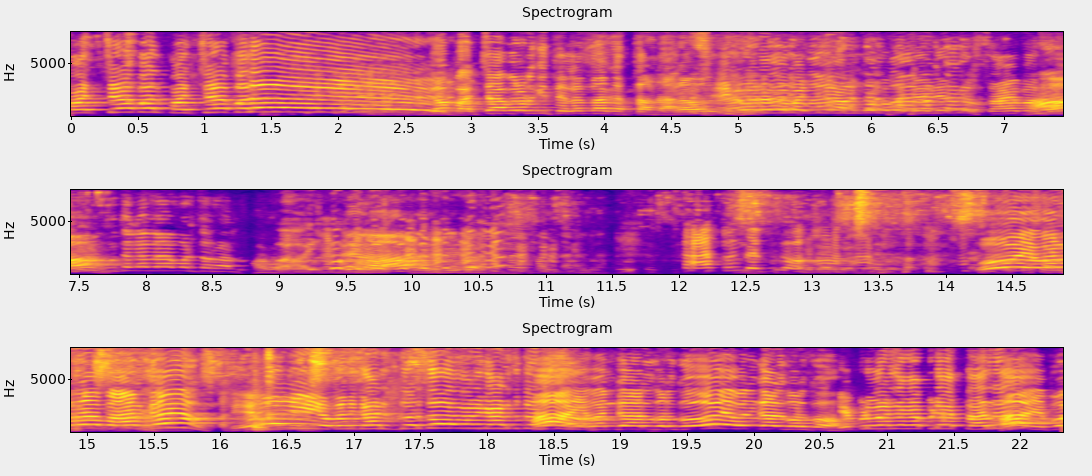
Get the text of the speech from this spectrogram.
పచ్చేపలు పచ్చేపలు ఇక పచ్చాపలుడికి తెల్లం దాకా వస్తాడు ఓ ఎవర్రా మార్గం? ఎవరి కాడు కొడుకో ఎవరి గాడు కొడుకో ఎవరి గాడు కొడుకో ఎప్పుడు పడితే అప్పుడే వస్తారు? ఆ, ఎప్పుడు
